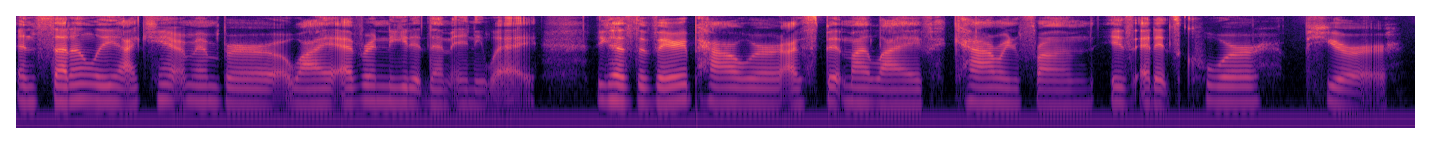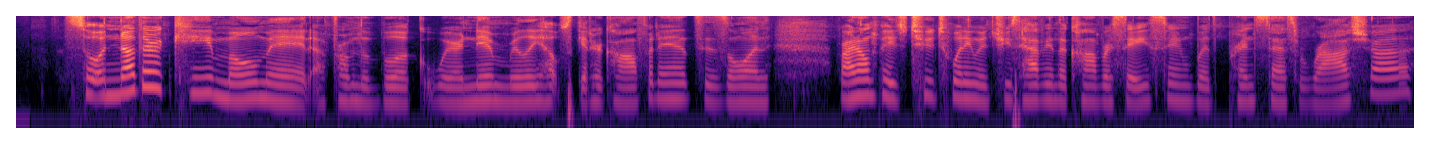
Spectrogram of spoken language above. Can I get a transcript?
And suddenly I can't remember why I ever needed them anyway, because the very power I've spent my life cowering from is at its core pure. So another key moment from the book where Nym really helps get her confidence is on right on page 220 when she's having the conversation with Princess Rasha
